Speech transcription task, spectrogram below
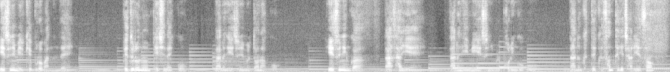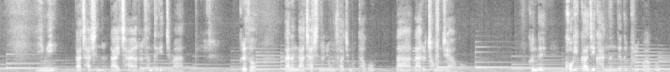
예수님이 이렇게 물어봤는데, 베드로는 배신했고, 나는 예수님을 떠났고, 예수님과 나 사이에 나는 이미 예수님을 버린 거고, 나는 그때 그 선택의 자리에서 이미 나 자신을, 나의 자아를 선택했지만, 그래서 나는 나 자신을 용서하지 못하고, 나, 나를 정죄하고, 그런데 거기까지 갔는데도 불구하고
